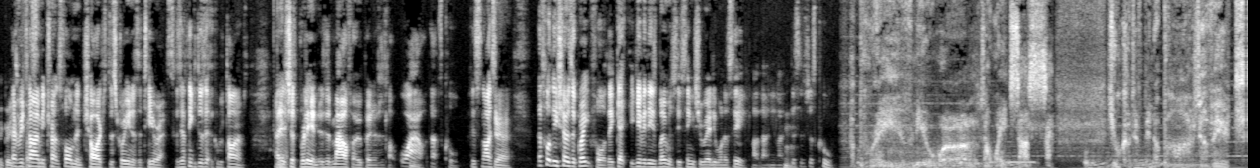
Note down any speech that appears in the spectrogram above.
Agreed. Every time he transformed and charged the screen as a T Rex, because I think he does it a couple of times, and it's just brilliant. With his mouth open, it's just like, wow, mm. that's cool. It's nice. Yeah. That's what these shows are great for. They get you give you these moments, these things you really want to see, like that, and you're like, mm. this is just cool. A brave new world awaits us. You could have been a part of it,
